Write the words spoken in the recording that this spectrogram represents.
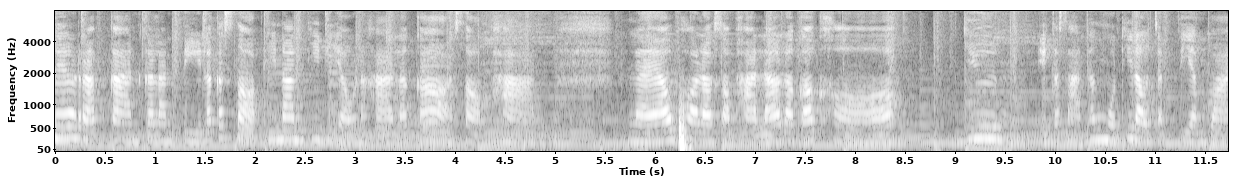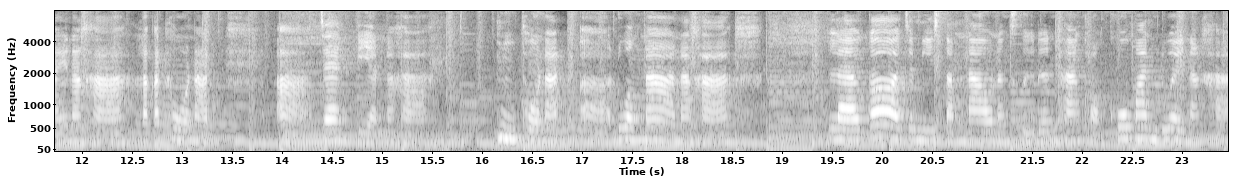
ได้รับการการันตีแล้วก็สอบที่นั่นที่เดียวนะคะ แล้วก็สอบผ่าน แล้วพอเราสอบผ่านแล้วเราก็ขอยื่นเอกสารทั้งหมดที่เราจัดเตรียมไว้นะคะ แล้วก็โทรนัดแจ้งเตือนนะคะ โทรนัดล่วงหน้านะคะ แล้วก็จะมีสำเนาหนังสือเดินทางของคู่มั่นด้วยนะคะ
